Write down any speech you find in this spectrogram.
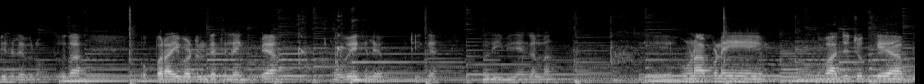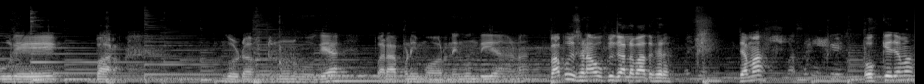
ਪਿਛਲੇ ਵਲੌਗ ਤੇ ਉਹਦਾ ਉੱਪਰ ਆਈ ਬਟਨ ਤੇ ਲਿੰਕ ਪਿਆ, ਉਹ ਵੇਖ ਲਿਓ, ਠੀਕ ਹੈ। ਗਰੀਬ ਦੀਆਂ ਗੱਲਾਂ। ਤੇ ਹੁਣ ਆਪਣੇ ਵੱਜ ਚੁੱਕੇ ਆ ਪੂਰੇ 12 ਗੁੱਡ ਆਫਟਰਨੂਨ ਹੋ ਗਿਆ ਪਰ ਆਪਣੀ ਮਾਰਨਿੰਗ ਹੁੰਦੀ ਆ ਹਨਾ। ਬਾਪੂ ਜੀ ਸੁਣਾਓ ਕੋਈ ਗੱਲਬਾਤ ਫਿਰ? ਜਮਾ? ਓਕੇ ਜਮਾ?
